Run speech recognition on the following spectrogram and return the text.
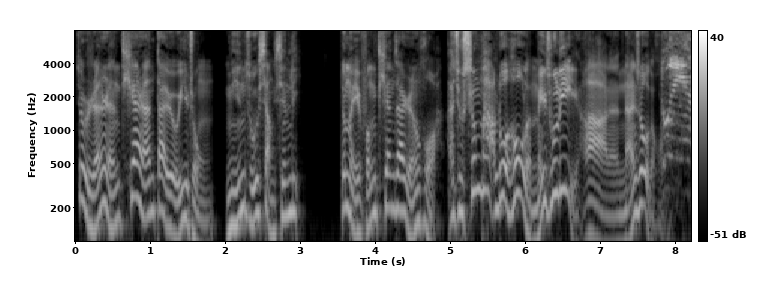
就是人人天然带有一种民族向心力，就每逢天灾人祸啊，就生怕落后了没出力啊，难受的慌。对呀。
